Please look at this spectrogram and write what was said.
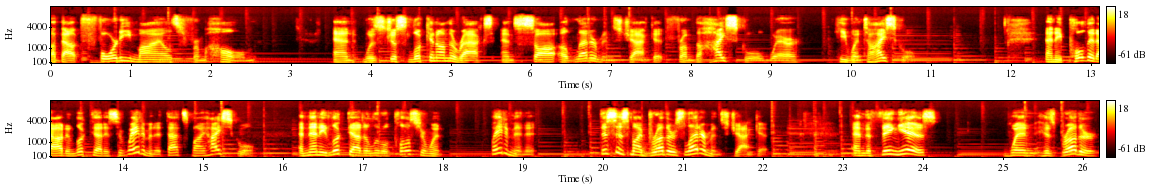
about 40 miles from home and was just looking on the racks and saw a Letterman's jacket from the high school where he went to high school. And he mm-hmm. pulled it out and looked at it and said, Wait a minute, that's my high school. And then he looked at it a little closer and went, Wait a minute, this is my brother's Letterman's jacket. And the thing is, when his brother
